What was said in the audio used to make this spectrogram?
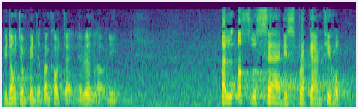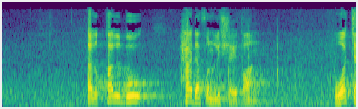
พี่น้องจำเป็นจะต้องเข้าใจในเรื่องเหล่านี้อัลอัสลุซาดิสประการที่หกอัลกลบุฮดฟุนลิชัยตอนหัวใจ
